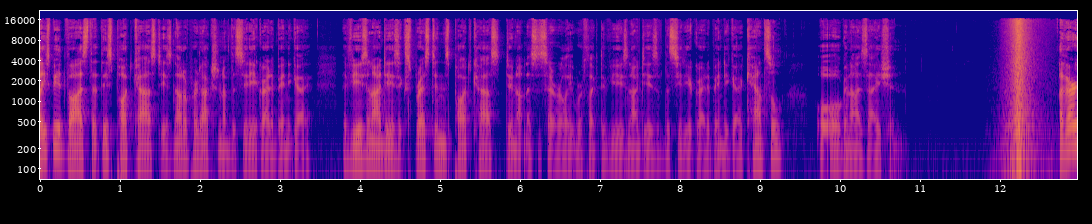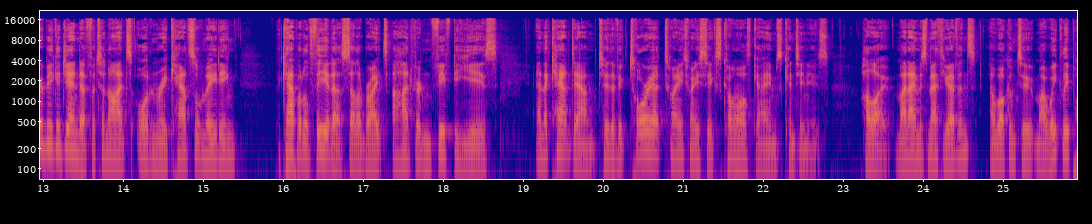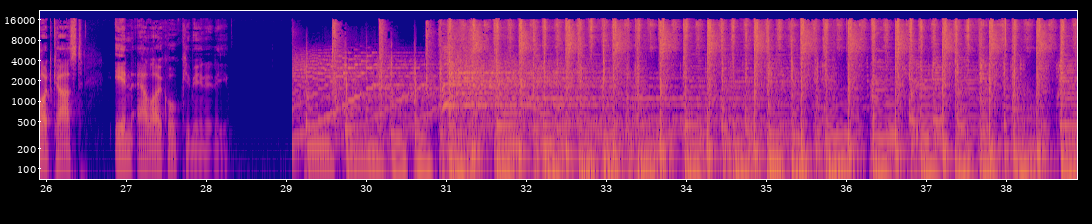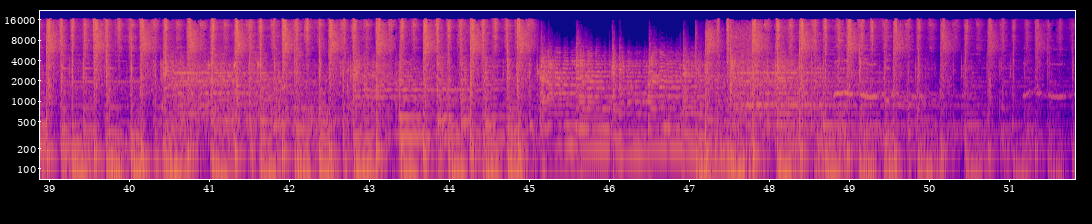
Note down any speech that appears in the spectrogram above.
Please be advised that this podcast is not a production of the City of Greater Bendigo. The views and ideas expressed in this podcast do not necessarily reflect the views and ideas of the City of Greater Bendigo Council or organisation. A very big agenda for tonight's Ordinary Council meeting. The Capital Theatre celebrates 150 years, and the countdown to the Victoria 2026 Commonwealth Games continues. Hello, my name is Matthew Evans, and welcome to my weekly podcast in our local community.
